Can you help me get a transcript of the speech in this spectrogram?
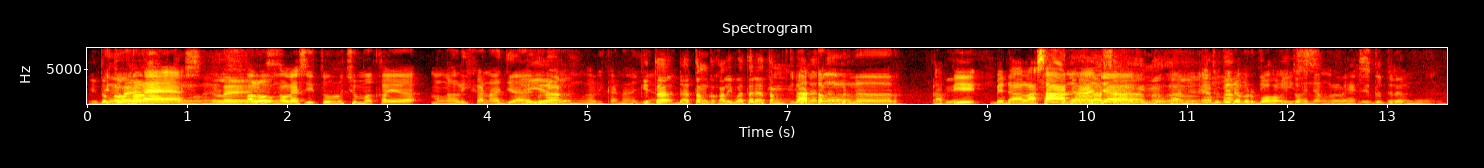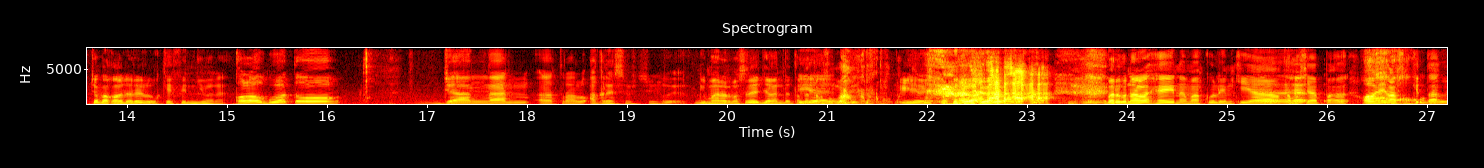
Itu, Itu, ngeles. ngeles. Ngeles. Kalau ngeles itu lu cuma kayak mengalihkan aja. Iya. gitu. Mengalihkan aja. kita datang ke Kalibata datang. datang bener. Tapi, beda alasan Beda aja alasan, gitu kan. heeh. Itu tidak berbohong, tipis. itu hanya ngeles. itu gitu tidak kan. Coba kalau dari lu Kevin gimana? Kalau gua tuh jangan eh, terlalu agresif cuy. Gimana maksudnya jangan datang iya datang jadi- iya. Baru kenal hey nama aku Lim Kiao kamu siapa? Oh hey langsung kita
